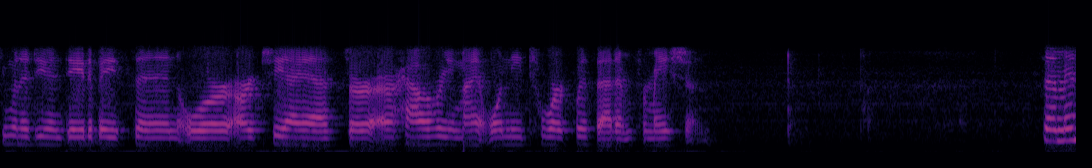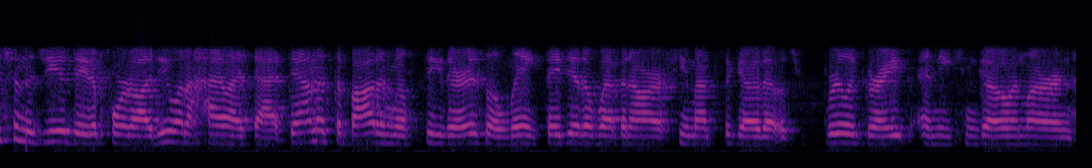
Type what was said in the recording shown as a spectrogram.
you want to do in Data Basin or ArcGIS or, or however you might need to work with that information. So I mentioned the Geodata portal. I do want to highlight that. Down at the bottom, you'll see there is a link. They did a webinar a few months ago that was really great, and you can go and learn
